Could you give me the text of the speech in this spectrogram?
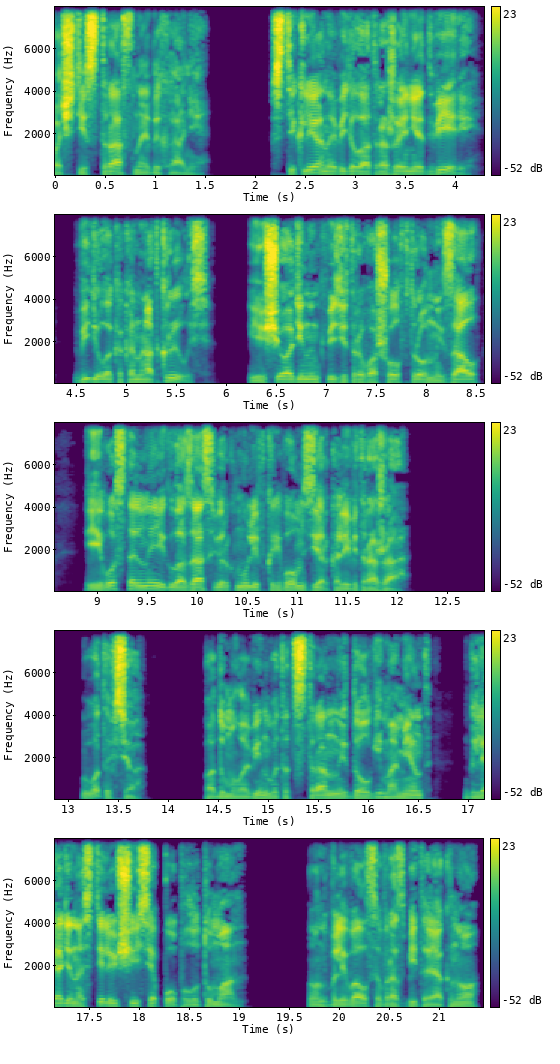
Почти страстное дыхание. В стекле она видела отражение двери, видела, как она открылась. Еще один инквизитор вошел в тронный зал, и его стальные глаза сверкнули в кривом зеркале витража. «Вот и все», — подумала Вин в этот странный долгий момент, глядя на стелющийся по полу туман. Он вливался в разбитое окно,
